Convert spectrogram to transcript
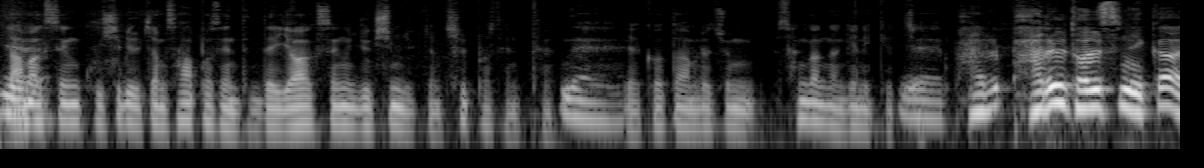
예. 남학생은 91.4%인데 여학생은 66.7%. 네. 예, 그것도 아무래도 좀 상관관계는 있겠죠. 예, 발, 발을 덜 쓰니까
